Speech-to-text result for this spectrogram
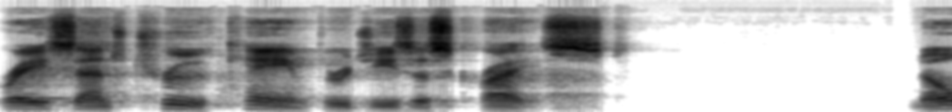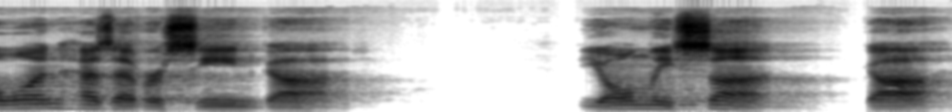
grace and truth came through Jesus Christ. No one has ever seen God. The only Son, God,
